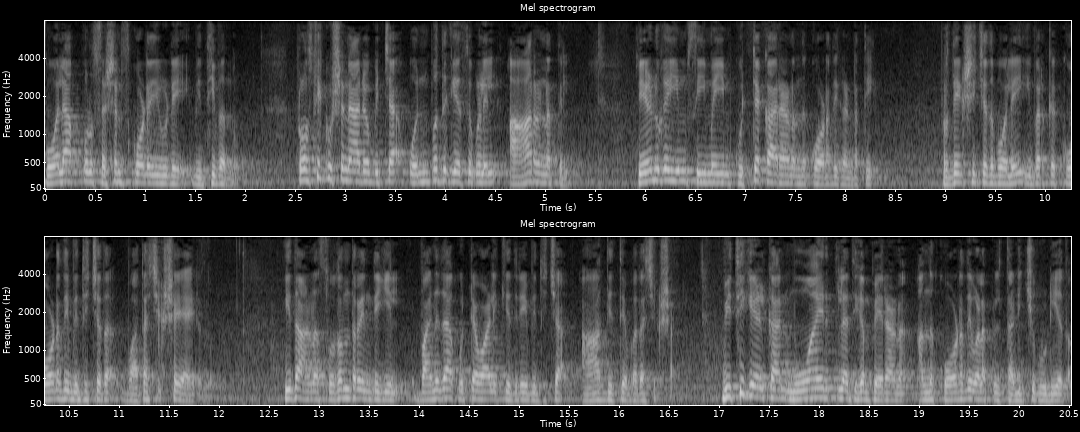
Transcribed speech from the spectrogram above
കോലാപ്പൂർ സെഷൻസ് കോടതിയുടെ വിധി വന്നു. പ്രോസിക്യൂഷൻ ആരോപിച്ച ഒൻപത് കേസുകളിൽ ആറെണ്ണത്തിൽ രേണുകയും സീമയും കുറ്റക്കാരാണെന്ന് കോടതി കണ്ടെത്തി. പ്രതീക്ഷിച്ചതുപോലെ ഇവർക്ക് കോടതി വിധിച്ചത് വധശിക്ഷയായിരുന്നു. ഇതാണ് സ്വതന്ത്ര ഇന്ത്യയിൽ വനിതാ കുറ്റവാളിക്കെതിരെ വിധിച്ച ആദ്യത്തെ വധശിക്ഷ. വിധി കേൾക്കാൻ മൂവായിരത്തിലധികം പേരാണ് അന്ന് കോടതി വളപ്പിൽ തടിച്ചുകൂടിയത്.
